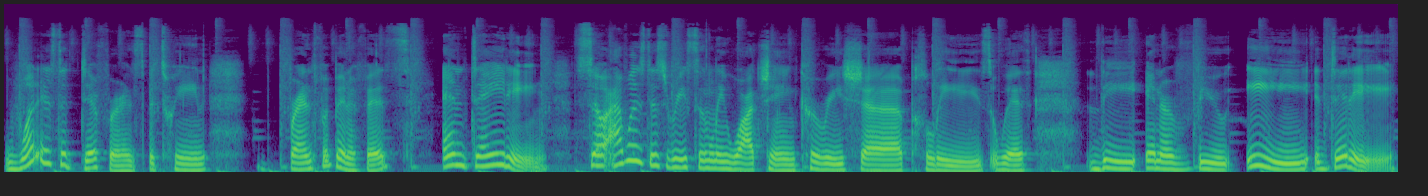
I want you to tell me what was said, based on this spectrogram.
what is the difference between friends with benefits and dating? So, I was just recently watching Caresha Please with the interviewee Diddy.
